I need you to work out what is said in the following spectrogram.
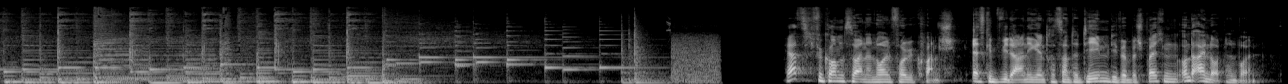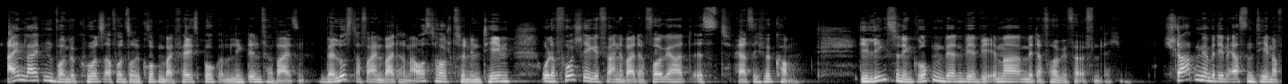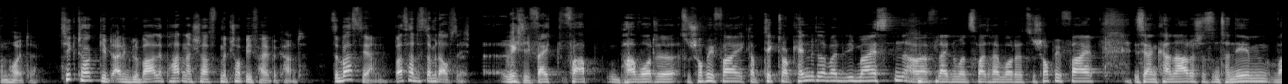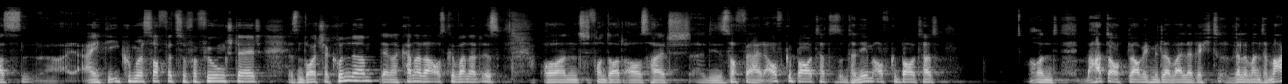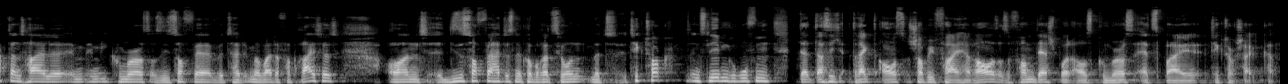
Herzlich willkommen zu einer neuen Folge Quatsch. Es gibt wieder einige interessante Themen, die wir besprechen und einordnen wollen. Einleiten wollen wir kurz auf unsere Gruppen bei Facebook und LinkedIn verweisen. Wer Lust auf einen weiteren Austausch zu den Themen oder Vorschläge für eine weitere Folge hat, ist herzlich willkommen. Die Links zu den Gruppen werden wir wie immer mit der Folge veröffentlichen. Starten wir mit dem ersten Thema von heute. TikTok gibt eine globale Partnerschaft mit Shopify bekannt. Sebastian, was hat es damit auf sich? Richtig, vielleicht vorab ein paar Worte zu Shopify. Ich glaube, TikTok kennen mittlerweile die meisten, aber vielleicht nochmal zwei, drei Worte zu Shopify. Ist ja ein kanadisches Unternehmen, was eigentlich die E-Commerce-Software zur Verfügung stellt. Ist ein deutscher Gründer, der nach Kanada ausgewandert ist und von dort aus halt diese Software halt aufgebaut hat, das Unternehmen aufgebaut hat und hat auch, glaube ich, mittlerweile recht relevante Marktanteile im, im E-Commerce. Also die Software wird halt immer weiter verbreitet. Und diese Software hat jetzt eine Kooperation mit TikTok ins Leben gerufen, dass ich direkt aus Shopify heraus, also vom Dashboard aus Commerce Ads bei TikTok schalten kann.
